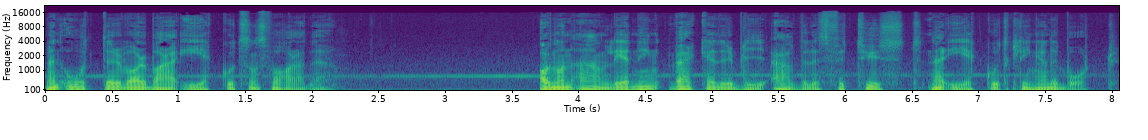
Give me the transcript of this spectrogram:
men åter var det bara ekot som svarade. Av någon anledning verkade det bli alldeles för tyst när ekot klingade bort.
